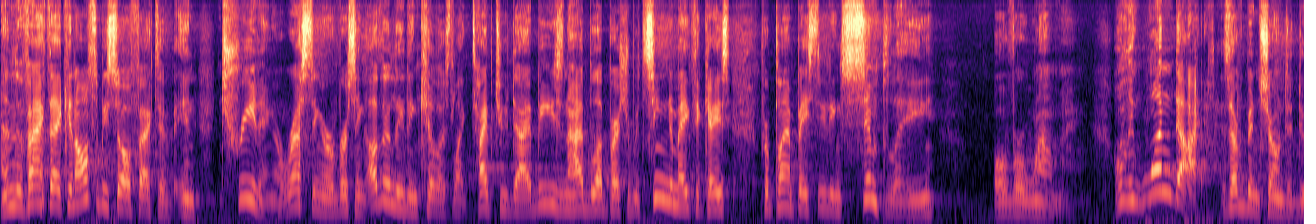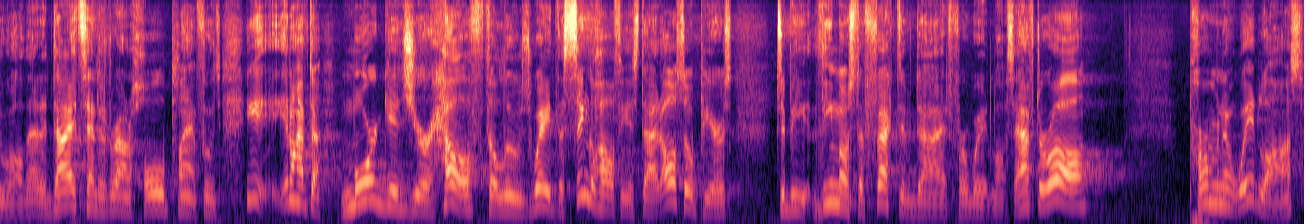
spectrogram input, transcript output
And the fact that it can also be so effective in treating, arresting, or reversing other leading killers like type 2 diabetes and high blood pressure would seem to make the case for plant based eating simply overwhelming. Only one diet has ever been shown to do all that a diet centered around whole plant foods. You, you don't have to mortgage your health to lose weight. The single healthiest diet also appears to be the most effective diet for weight loss. After all, permanent weight loss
